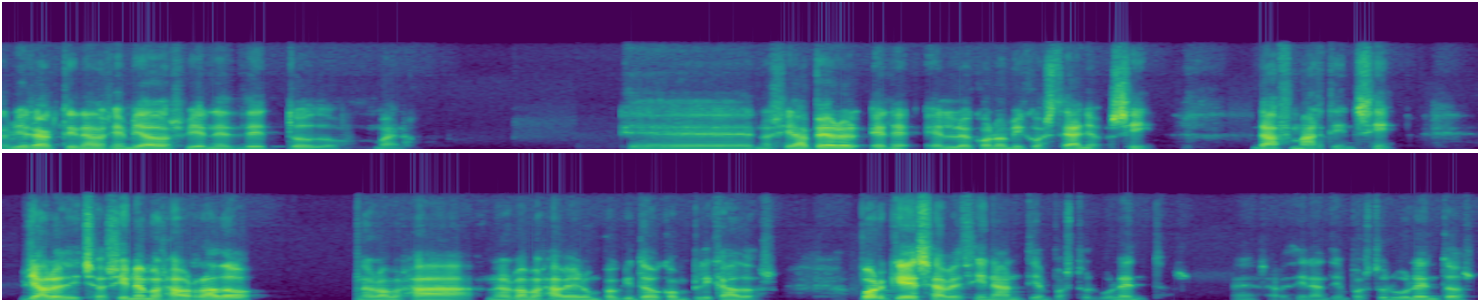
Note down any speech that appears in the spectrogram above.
Bien aclinados y enviados viene de todo. Bueno. Eh, ¿Nos irá peor en, lo económico este año? Sí. Duff Martin, sí. Ya lo he dicho, si no hemos ahorrado, nos vamos a, nos vamos a ver un poquito complicados, porque se avecinan tiempos turbulentos. ¿eh? Se avecinan tiempos turbulentos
